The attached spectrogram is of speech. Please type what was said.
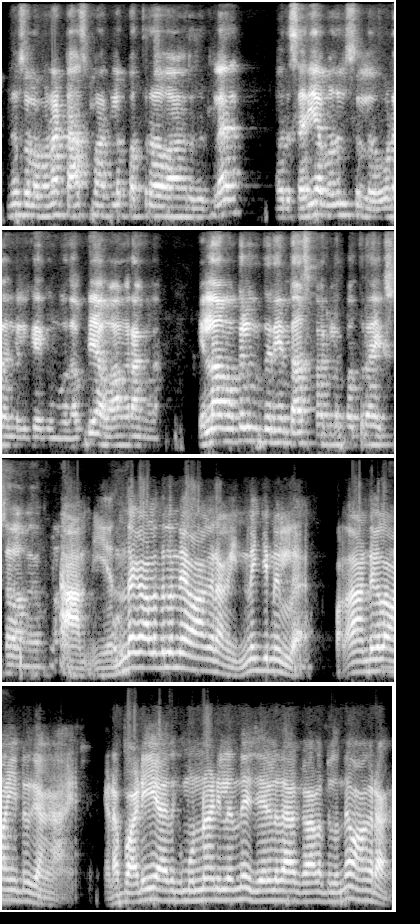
இன்னும் சொல்ல போனா டாஸ்மாக்ல பத்து ரூபா வாங்குறதுக்குள்ள அவர் சரியா பதில் சொல்ல ஊடகங்கள் கேட்கும்போது அப்படியா வாங்குறாங்களா? எல்லா மக்களுக்கும் தெரியும் டாஸ்மாக்ல பத்து ரூபா எக்ஸ்ட்ரா வாங்குறாங்க. எந்த காலத்துல இருந்தே வாங்குறாங்க இன்னைக்குன்னு இல்ல. பல ஆண்டுகளா வாங்கிட்டு இருக்காங்க. எடப்பாடி அதுக்கு முன்னாடில இருந்தே ஜெயலலிதா காலத்துல இருந்தே வாங்குறாங்க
